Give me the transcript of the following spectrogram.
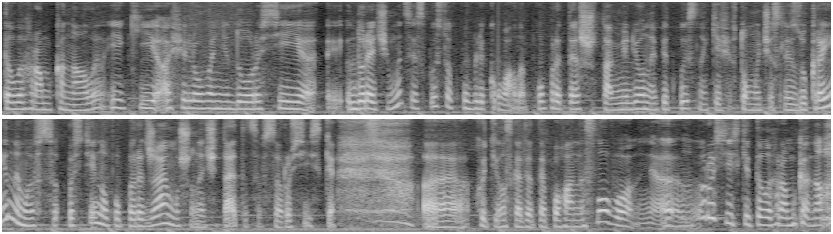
телеграм-канали, які афільовані до Росії. До речі, ми цей список публікували. Попри те, що там мільйони підписників, і в тому числі з України, ми постійно попереджаємо, що не читайте це все російське. Е, Хотіла сказати те погане слово. Російські телеграм-канали.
